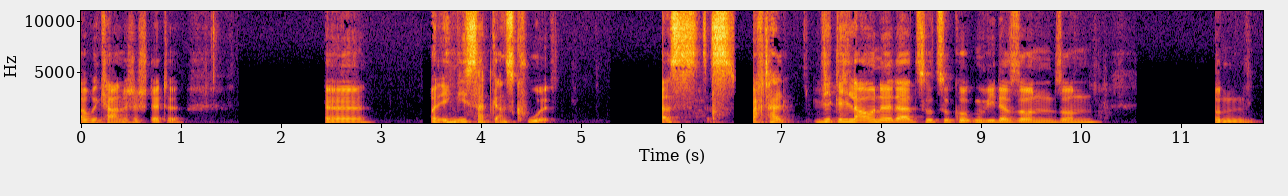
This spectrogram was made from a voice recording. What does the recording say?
amerikanische Städte. Äh, und irgendwie ist das ganz cool. Das, das macht halt wirklich Laune, dazu zu gucken, wie da so ein, so ein, so ein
